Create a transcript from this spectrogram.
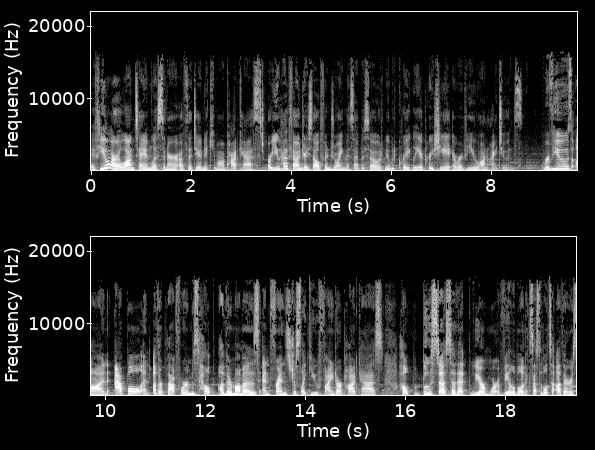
If you are a longtime listener of the Dear NICU Mama podcast, or you have found yourself enjoying this episode, we would greatly appreciate a review on iTunes. Reviews on Apple and other platforms help other mamas and friends just like you find our podcast, help boost us so that we are more available and accessible to others,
